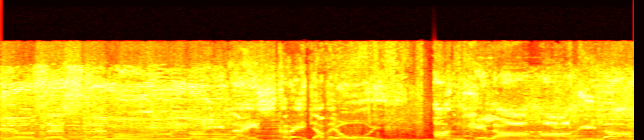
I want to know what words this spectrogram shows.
de este mundo. Y la estrella de hoy, Ángela Aguilar.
